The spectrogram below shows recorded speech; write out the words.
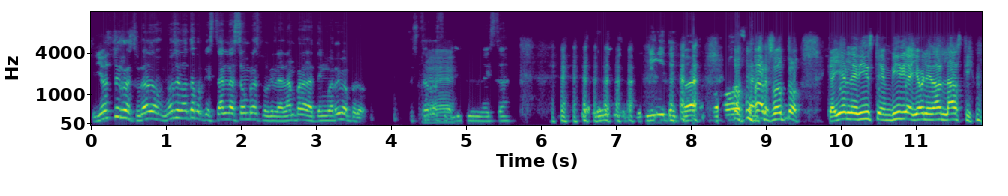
Yo estoy rasurado. No se nota porque están las sombras, porque la lámpara la tengo arriba, pero Está eh. ahí está. Omar Soto, que ayer le diste envidia y hoy le das lástima.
